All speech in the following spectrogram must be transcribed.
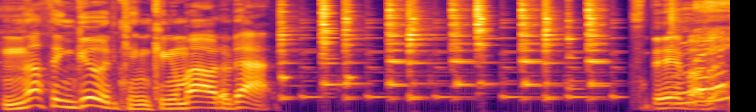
Nothing good can come out of that. Det är bara Nej.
